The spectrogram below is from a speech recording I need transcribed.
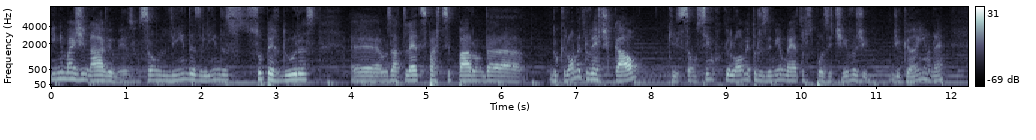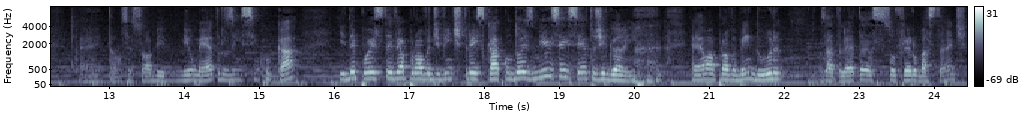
inimaginável mesmo. São lindas, lindas, super duras. É, os atletas participaram da, do quilômetro vertical, que são 5 quilômetros e mil metros positivos de, de ganho, né? É, então você sobe mil metros em 5K e depois teve a prova de 23K com 2.600 de ganho. é uma prova bem dura, os atletas sofreram bastante.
